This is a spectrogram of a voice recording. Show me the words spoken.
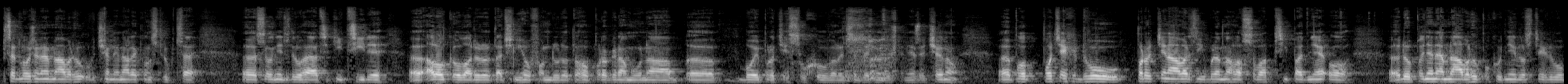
předloženém návrhu určeny na rekonstrukce eh, silnic druhé a třetí třídy eh, alokovat do dotačního fondu, do toho programu na boj proti suchu, velice zjednodušeně řečeno. Po, po těch dvou protinávrzích budeme hlasovat případně o doplněném návrhu, pokud někdo z těch dvou,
